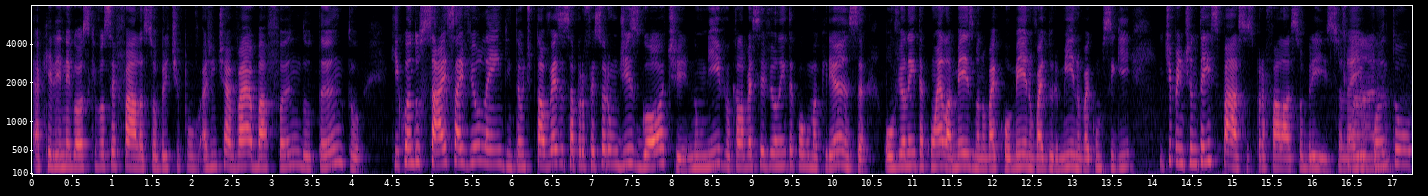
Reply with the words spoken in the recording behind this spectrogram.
aquele negócio que você fala sobre, tipo, a gente já vai abafando tanto que quando sai, sai violento. Então, tipo, talvez essa professora um dia esgote num nível que ela vai ser violenta com alguma criança, ou violenta com ela mesma, não vai comer, não vai dormir, não vai conseguir. E, tipo, a gente não tem espaços para falar sobre isso, né? Claro. E o quanto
